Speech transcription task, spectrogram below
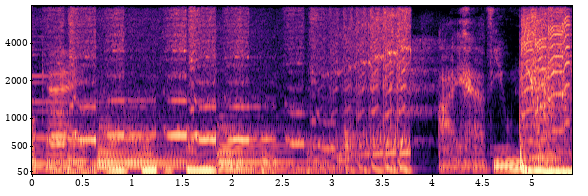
Okay. I have you now.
